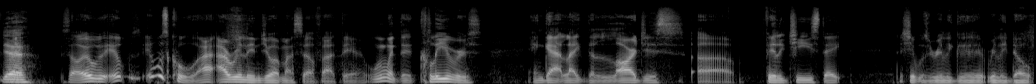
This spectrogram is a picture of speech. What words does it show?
Yeah. So it was it was it was cool. I, I really enjoyed myself out there. We went to Cleavers and got like the largest uh, Philly cheesesteak. The shit was really good, really dope.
